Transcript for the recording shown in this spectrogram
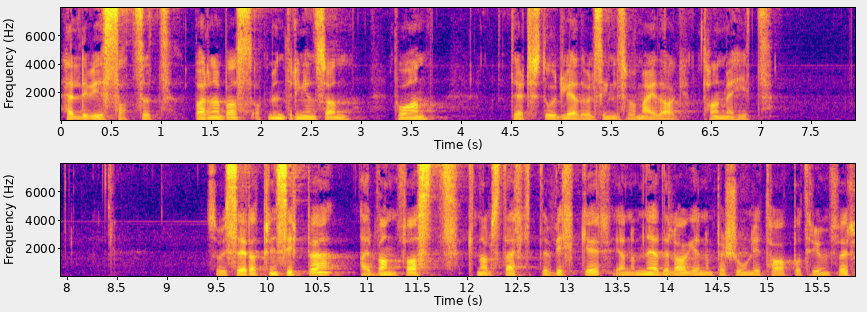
Heldigvis satset Barnabas, oppmuntringens sønn, på han. Det er til stor glede og velsignelse for meg i dag. Ta han med hit. Så vi ser at prinsippet er vannfast, knallsterkt. Det virker gjennom nederlag, gjennom personlige tap og triumfer.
